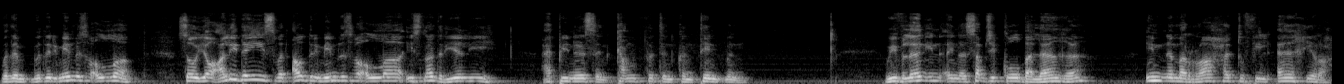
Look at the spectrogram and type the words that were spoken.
with the, with the remembrance of Allah. So your holidays without the remembrance of Allah is not really happiness and comfort and contentment. We've learned in, in a subject called Balagha, إنما الراحة في الآخرة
